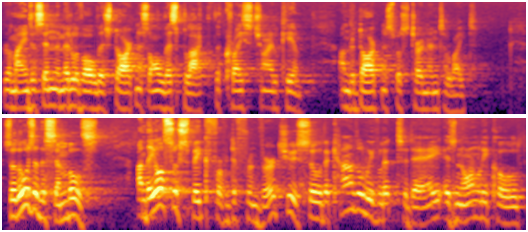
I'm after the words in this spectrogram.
reminds us in the middle of all this darkness, all this black, the Christ child came, and the darkness was turned into light. So those are the symbols. And they also speak for different virtues. So the candle we've lit today is normally called,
